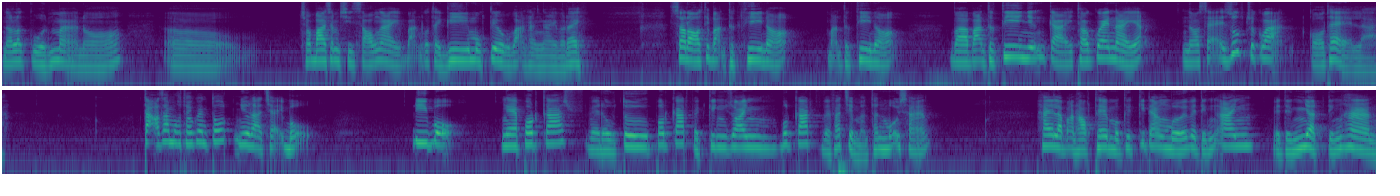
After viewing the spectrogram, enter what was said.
Nó là cuốn mà nó uh, cho 396 ngày bạn có thể ghi mục tiêu của bạn hàng ngày vào đây. Sau đó thì bạn thực thi nó bạn thực thi nó. Và bạn thực thi những cái thói quen này á nó sẽ giúp cho các bạn có thể là tạo ra một thói quen tốt như là chạy bộ đi bộ nghe podcast về đầu tư podcast về kinh doanh podcast về phát triển bản thân mỗi sáng hay là bạn học thêm một cái kỹ năng mới về tiếng anh về tiếng nhật tiếng hàn?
